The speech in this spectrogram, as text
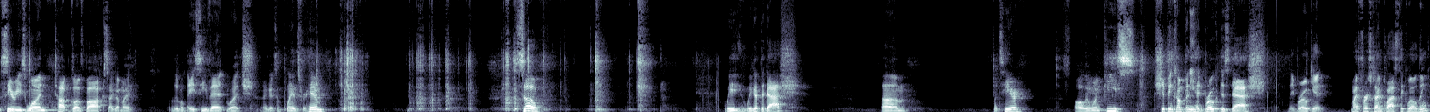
Series 1 top glove box. I got my little AC vent, which I got some plans for him. So, we we got the dash. Um, here, all in one piece. Shipping company had broke this dash. They broke it. My first time plastic welding.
